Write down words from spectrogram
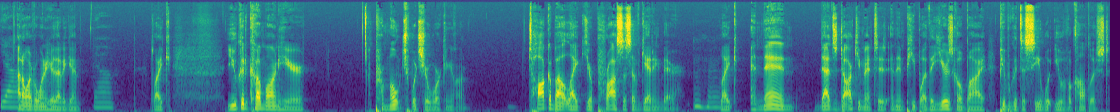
Yeah. I don't ever want to hear that again. Yeah. Like, you could come on here, promote what you're working on, talk about like your process of getting there, Mm-hmm. like, and then that's documented, and then people as the years go by, people get to see what you have accomplished.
